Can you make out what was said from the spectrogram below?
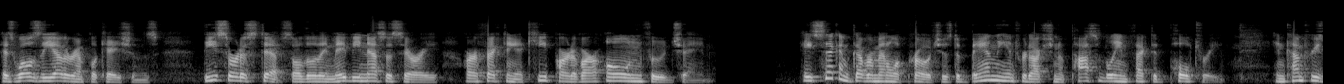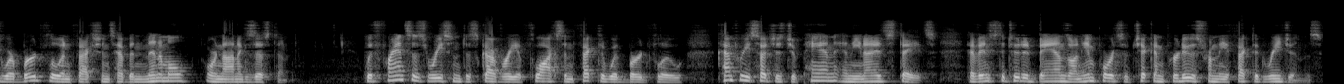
as well as the other implications, these sort of steps, although they may be necessary, are affecting a key part of our own food chain. A second governmental approach is to ban the introduction of possibly infected poultry in countries where bird flu infections have been minimal or non existent. With France's recent discovery of flocks infected with bird flu, countries such as Japan and the United States have instituted bans on imports of chicken produced from the affected regions.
